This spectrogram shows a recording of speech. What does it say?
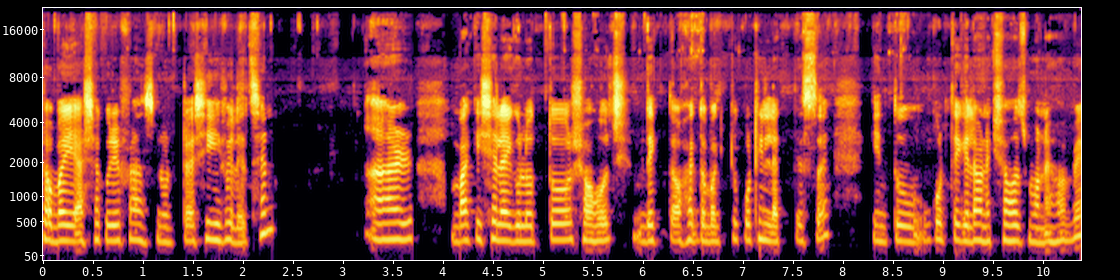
সবাই আশা করি ফ্রান্স নোটটা শিখে ফেলেছেন। আর বাকি সেলাইগুলো তো সহজ, দেখতে হয়তো বা একটু কঠিন লাগতেছে, কিন্তু করতে গেলে অনেক সহজ মনে হবে।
